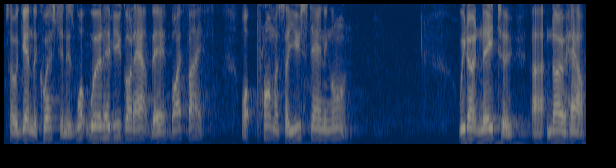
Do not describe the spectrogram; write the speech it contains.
So, again, the question is what word have you got out there by faith? What promise are you standing on? We don't need to uh, know how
